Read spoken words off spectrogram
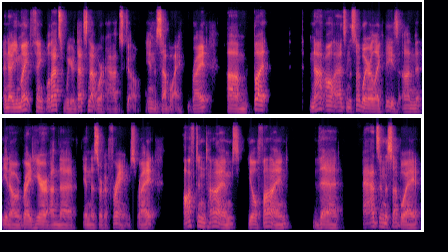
and now you might think, well, that's weird. That's not where ads go in the subway, right? Um, but not all ads in the subway are like these on you know right here on the in the sort of frames right oftentimes you'll find that ads in the subway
